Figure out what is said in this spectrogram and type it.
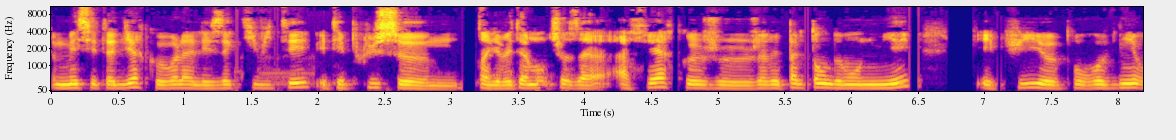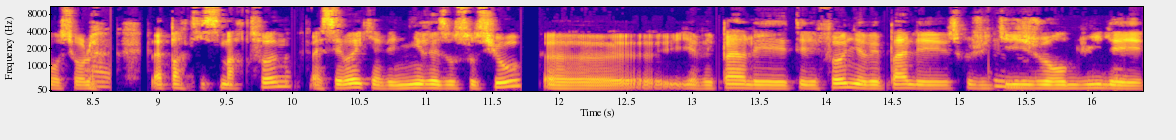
Mais c'est-à-dire que voilà, les activités étaient plus, euh, enfin, il y avait tellement de choses à, à faire que je, j'avais pas le temps de m'ennuyer. Et puis euh, pour revenir sur la partie smartphone, bah, c'est vrai qu'il y avait ni réseaux sociaux, euh, il n'y avait pas les téléphones, il n'y avait pas les ce que j'utilise mmh. aujourd'hui les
